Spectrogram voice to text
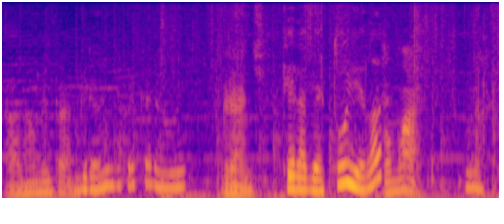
Caramba, hein, cara. Grande pra caramba, hein? Grande. Quer ir lá ver a tuia lá? Vamos lá? Vamos lá.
